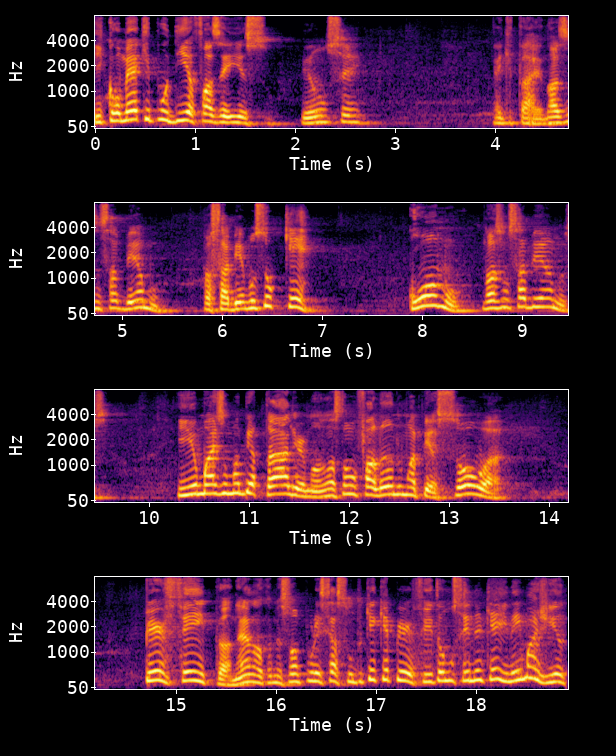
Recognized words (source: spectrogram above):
E como é que podia fazer isso? Eu não sei. É que tá, nós não sabemos. Nós sabemos o quê? Como? Nós não sabemos. E mais um detalhe, irmão, nós estamos falando de uma pessoa perfeita, né? Nós começamos por esse assunto. O que é perfeito? Eu não sei nem o que é, nem imagino.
